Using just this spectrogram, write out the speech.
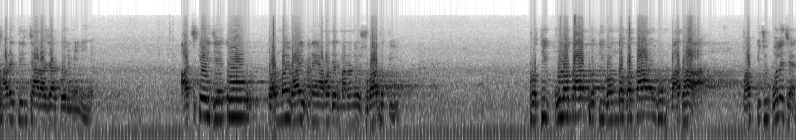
সাড়ে তিন, চার হাজার কর্মী নিয়ে। আজকে যেহেতু তন্ময় ভাই মানে আমাদের মাননীয় সভাপতি, প্রতিকূলতা, প্রতিবন্ধকতা এবং বাধা সবকিছু বলেছেন,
